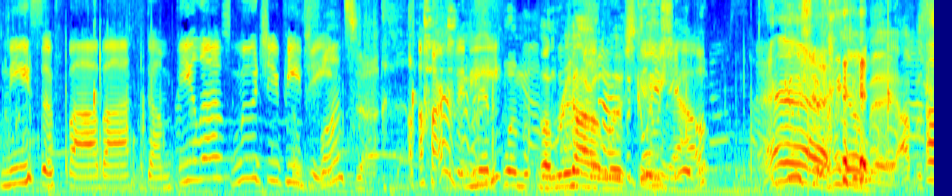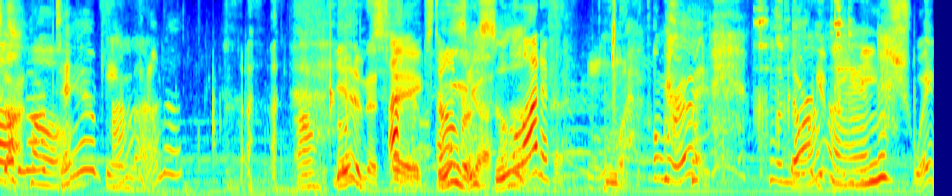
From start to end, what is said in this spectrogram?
Nisa Faba, Dumbila, Muji PG. Alfonsa. Harvini. From Karamusti. Kumiao. Ah, Yeftame. Abasani. Oh, Damn. Kimba. Goodness Ah, sakes. Dunga. A lot of Alright. Lenarga, Darn. baby. Shwe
